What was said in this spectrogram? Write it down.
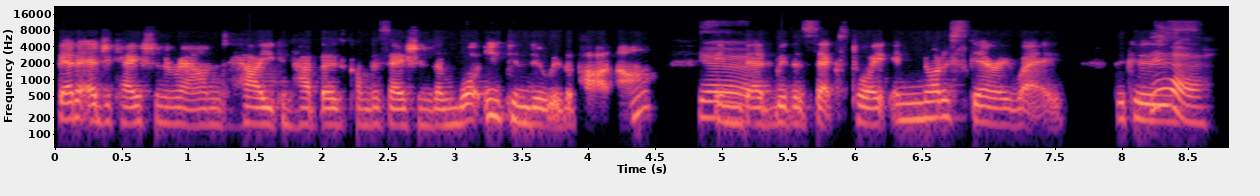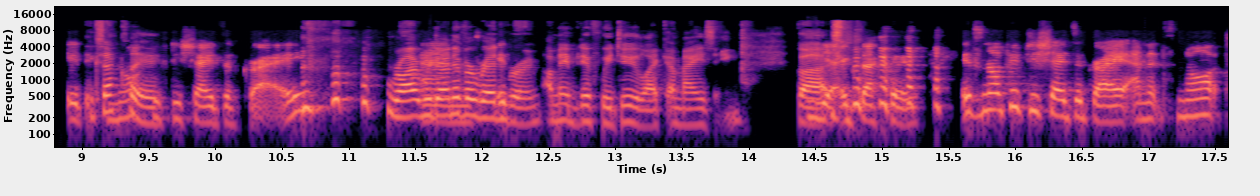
better education around how you can have those conversations and what you can do with a partner yeah. in bed with a sex toy in not a scary way because yeah, it's exactly. not Fifty Shades of Grey. right. We don't have a red room. I mean, but if we do, like amazing. But yeah, exactly. it's not Fifty Shades of Grey and it's not,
